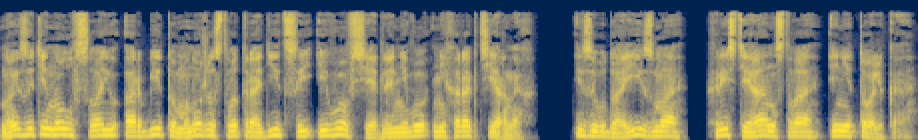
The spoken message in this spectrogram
но и затянул в свою орбиту множество традиций и вовсе для него нехарактерных, из иудаизма, христианства и не только.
